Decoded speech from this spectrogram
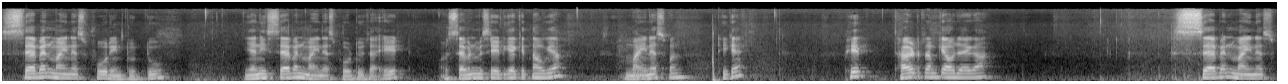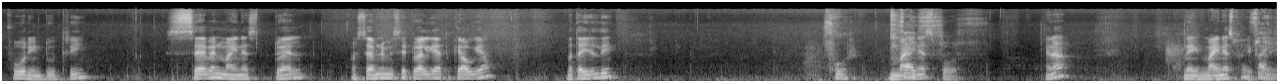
Seven minus four into two यानी सेवन माइनस फोर टू जा एट और सेवन में से एट गया कितना हो गया? माइनस वन ठीक है? फिर थर्ड टर्म क्या हो जाएगा? Seven minus four into three seven minus twelve और सेवन में से ट्वेल्व गया तो क्या हो गया? बताइए जल्दी। फोर। माइनस फोर है ना? नहीं minus five sorry.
